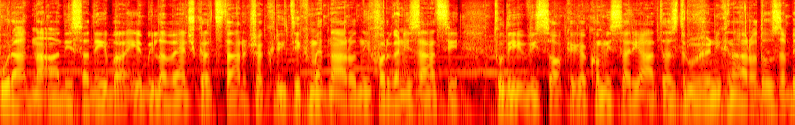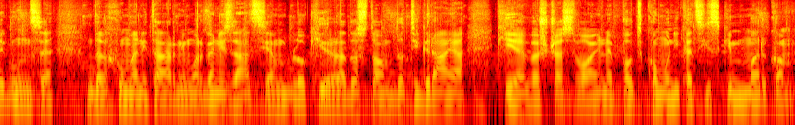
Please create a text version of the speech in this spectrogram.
Uradna Addis Abeba je bila večkrat tarča kritik mednarodnih organizacij, tudi Visokega komisarjata Združenih narodov za begunce, da humanitarnim organizacijam blokira dostop do Tigraja, ki je v čas vojne pod komunikacijskim mrkom.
